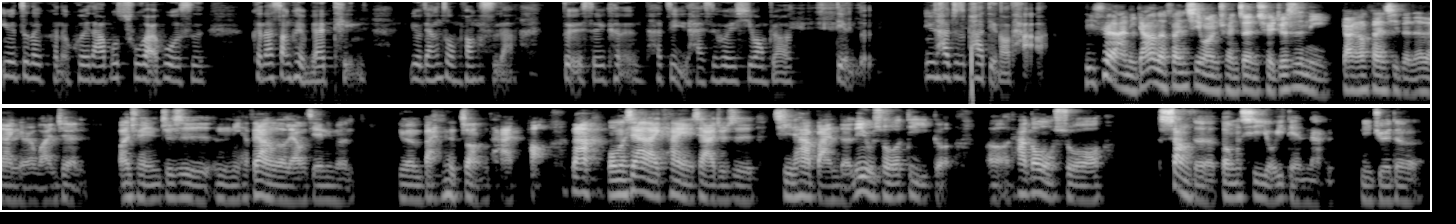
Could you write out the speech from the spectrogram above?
因为真的可能回答不出来，或者是可能他上课也没在听，有两种方式啊。对，所以可能他自己还是会希望不要点人，因为他就是怕点到他。的确啊，你刚刚的分析完全正确，就是你刚刚分析的那两个人完全完全就是嗯，你非常的了解你们。你们班的状态好，那我们现在来看一下，就是其他班的，例如说第一个，呃，他跟我说上的东西有一点难，你觉得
